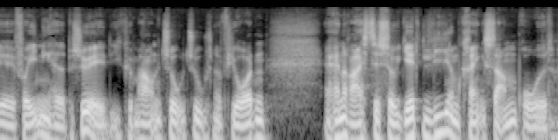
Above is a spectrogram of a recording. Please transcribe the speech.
øh, forening havde besøg af i København i 2014, at han rejste til Sovjet lige omkring sammenbruddet.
